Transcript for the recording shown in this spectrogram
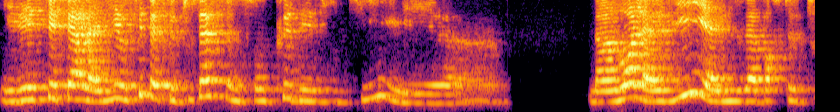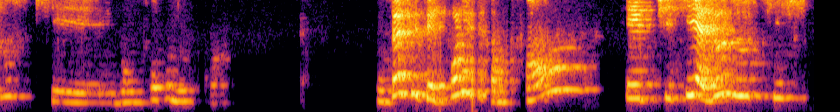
Et laisser faire la vie aussi, parce que tout ça, ce ne sont que des outils. Et euh, normalement, la vie, elle nous apporte tout ce qui est bon pour nous. Quoi. Donc ça, c'était pour les enfants. Et puis, s'il y a d'autres outils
